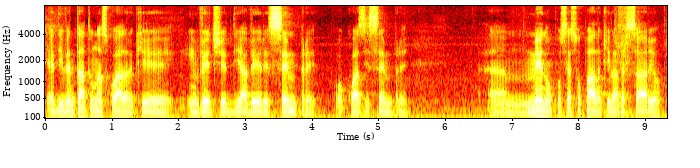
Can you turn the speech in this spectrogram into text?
è diventata una squadra che invece di avere sempre o quasi sempre ehm, meno possesso palla che l'avversario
